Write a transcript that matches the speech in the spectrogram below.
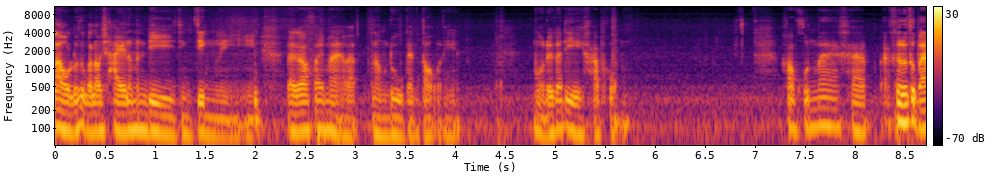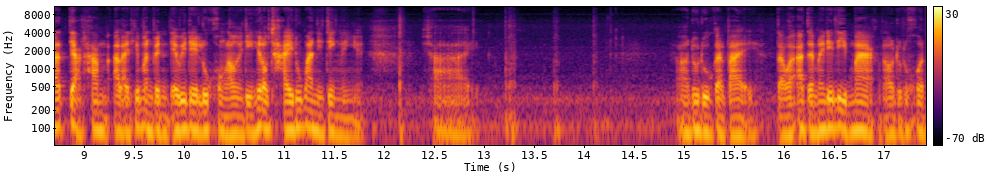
เรารู้สึกว่าเราใช้แล้วมันดีจริงๆอะไรอย่างงี้แล้วก็ค่อยมาแบบลองดูกันต่ออะไรเงี้ยหนูด้วยก็ดีครับผมขอบคุณมากครับ คือรู้สึกว่าอยากทำอะไรที่มันเป็น everyday look ของเราจริงๆ ที่เราใช้ทุกวันจริงๆ อะไรเงี้ย ใช่ ดูดูกันไป แต่ว่าอาจจะไม่ได้รีบมากเราดูทุกคน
